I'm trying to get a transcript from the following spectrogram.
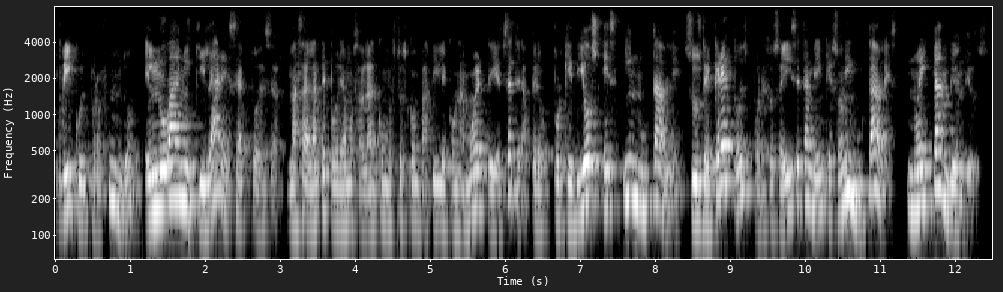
rico y profundo, Él no va a aniquilar ese acto de ser. Más adelante podríamos hablar cómo esto es compatible con la muerte y etcétera, pero porque Dios es inmutable, sus decretos, por eso se dice también que son inmutables, no hay cambio en Dios.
